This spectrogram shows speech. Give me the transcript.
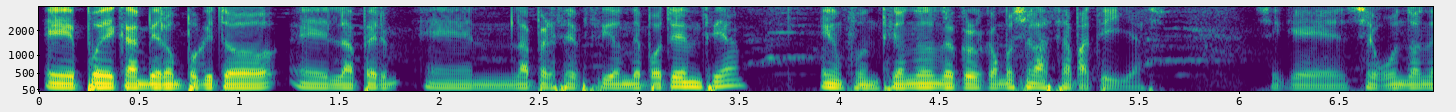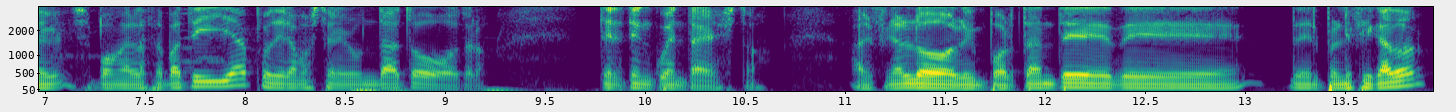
eh, puede cambiar un poquito eh, la percepción de potencia en función de donde colocamos en las zapatillas. Así que según donde se ponga la zapatilla, podríamos tener un dato u otro. Tened en cuenta esto. Al final lo, importante del planificador,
